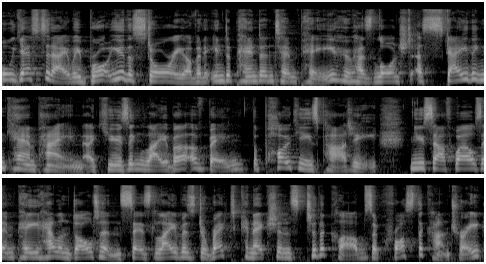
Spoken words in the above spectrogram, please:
Well, yesterday we brought you the story of an independent MP who has launched a scathing campaign accusing Labor of being the Pokies Party. New South Wales MP Helen Dalton says Labor's direct connections to the clubs across the country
